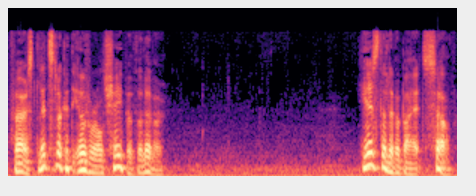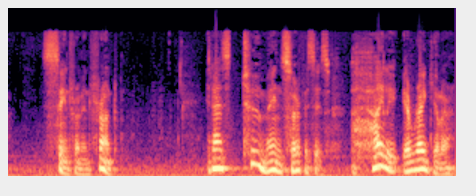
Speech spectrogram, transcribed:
First, let's look at the overall shape of the liver. Here's the liver by itself, seen from in front. It has two main surfaces, a highly irregular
